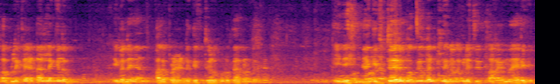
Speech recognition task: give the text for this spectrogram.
പബ്ലിക് ആയിട്ട് അല്ലെങ്കിലും ഇവന് ഞാൻ പലപ്പോഴായിട്ട് ഗിഫ്റ്റുകൾ കൊടുക്കാറുണ്ട് ഇനി ഞാൻ ഗിഫ്റ്റ് വരുമ്പോ നിങ്ങളെ വിളിച്ച് പറയുന്നതായിരിക്കും.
